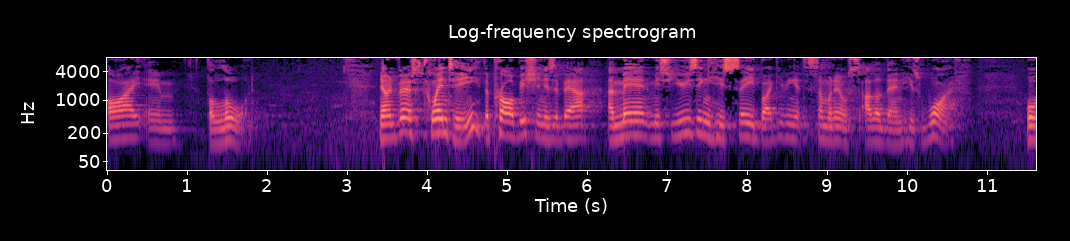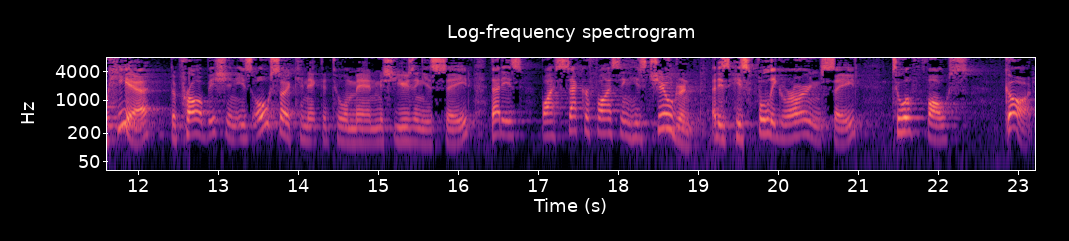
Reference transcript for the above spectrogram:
I am the Lord. Now, in verse 20, the prohibition is about a man misusing his seed by giving it to someone else other than his wife. Well, here, the prohibition is also connected to a man misusing his seed, that is, by sacrificing his children, that is, his fully grown seed, to a false God.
